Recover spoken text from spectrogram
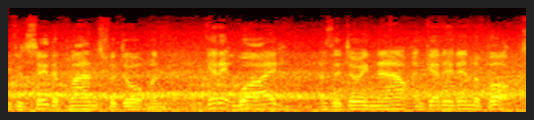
You can see the plans for Dortmund. Get it wide, as they're doing now, and get it in the box.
